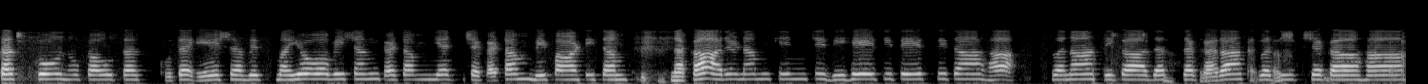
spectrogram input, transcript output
करास्त्वदीक्षकाः कस्कोऽनुकौतस्कुत एष विस्मयो विशङ्कटं यच्च कटं विपाटितं। न कारणं किञ्चिदिहेति ते स्थिताः। स्वनासिका दत्तकरा स्वदीक्षकाः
